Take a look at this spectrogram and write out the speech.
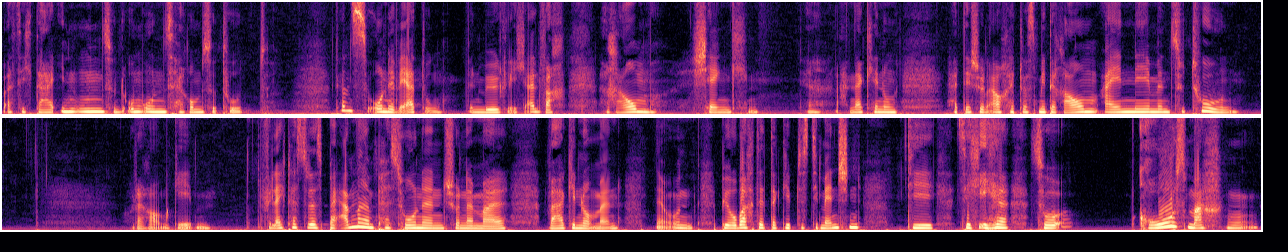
was sich da in uns und um uns herum so tut. Ganz ohne Wertung, wenn möglich. Einfach Raum schenken. Ja, Anerkennung hat ja schon auch etwas mit Raum einnehmen zu tun. Oder Raum geben. Vielleicht hast du das bei anderen Personen schon einmal wahrgenommen ja, und beobachtet, da gibt es die Menschen, die sich eher so groß machen,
